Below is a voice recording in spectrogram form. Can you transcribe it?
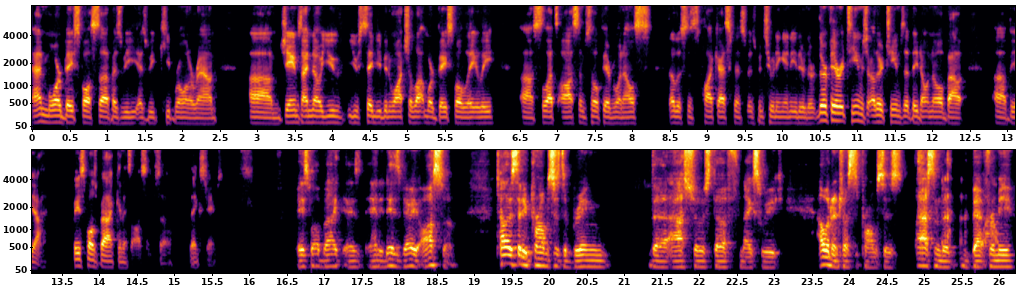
and more baseball stuff as we as we keep rolling around. Um, James, I know you you said you've been watching a lot more baseball lately, uh, so that's awesome. So hopefully everyone else that listens to the podcast has, has been tuning in either their, their favorite teams or other teams that they don't know about. Uh, but yeah, baseball's back and it's awesome. So thanks, James. baseball back is, and it is very awesome. Tyler said he promises to bring the Astro stuff next week. I wouldn't trust his promises. I asked him to bet for me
